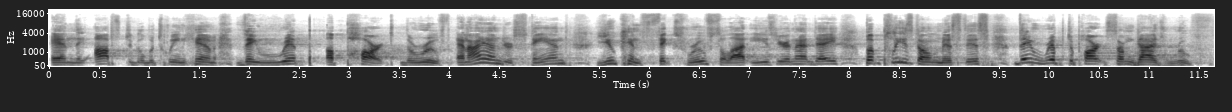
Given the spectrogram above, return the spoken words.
And the obstacle between him, they rip apart the roof. And I understand you can fix roofs a lot easier in that day, but please don't miss this. They ripped apart some guy's roof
